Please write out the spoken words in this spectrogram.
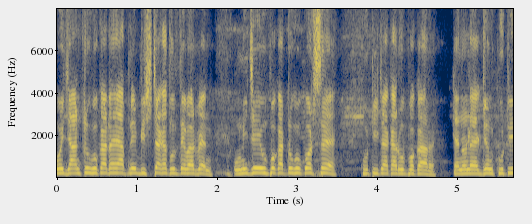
ওই জানটুকু কাটায় আপনি বিশ টাকা তুলতে পারবেন। উনি যে উপকারটুকু করছে, কোটি টাকার উপকার। কেননা একজন কোটি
